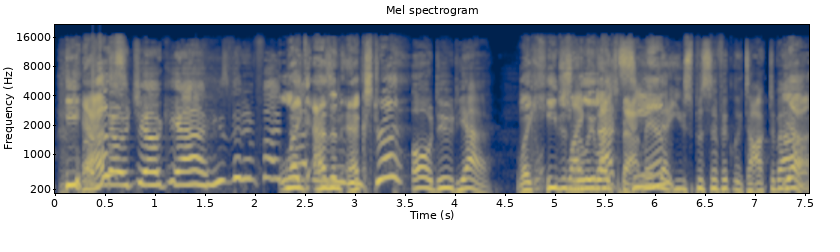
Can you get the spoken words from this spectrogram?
he has? no joke. Yeah, he's been in five. like Batman as an movies. extra? Oh, dude, yeah. Like he just like really likes Batman? that you specifically talked about. yeah.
